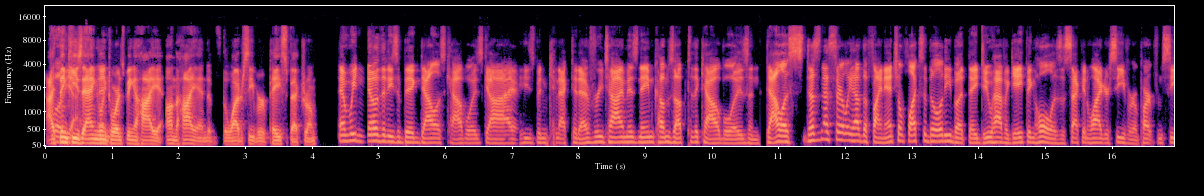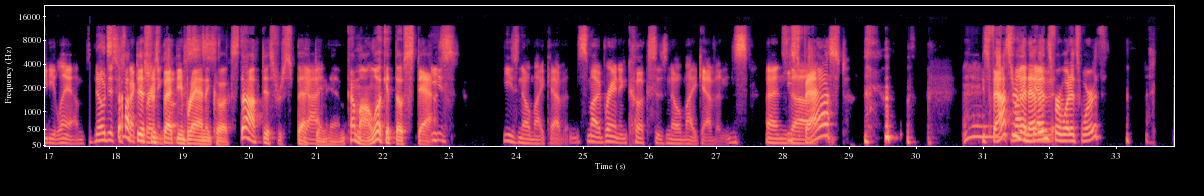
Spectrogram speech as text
I well, think yeah. he's angling and, towards being a high on the high end of the wide receiver pay spectrum. And we know that he's a big Dallas Cowboys guy. He's been connected every time his name comes up to the Cowboys. And Dallas doesn't necessarily have the financial flexibility, but they do have a gaping hole as a second wide receiver apart from CeeDee Lamb. No disrespect. Stop disrespecting Brandin Cooks. Stop disrespecting yeah. him. Come on, look at those stats. He's he's no Mike Evans. My Brandin Cooks is no Mike Evans. And he's uh, fast. he's faster Mike than Evans for what it's worth.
